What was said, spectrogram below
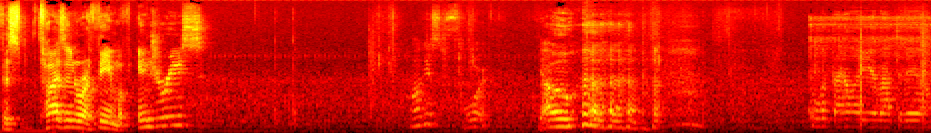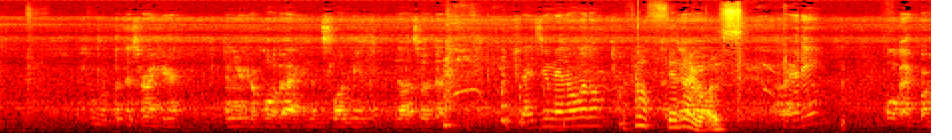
This ties into our theme of injuries. August fourth. Yeah. Oh. What the hell are you about to do? I'm gonna put this right here, and you're gonna pull it back and then slug me in the nuts with it. Should I zoom in a little? Look how thin I was. Ready? Pull it back far.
